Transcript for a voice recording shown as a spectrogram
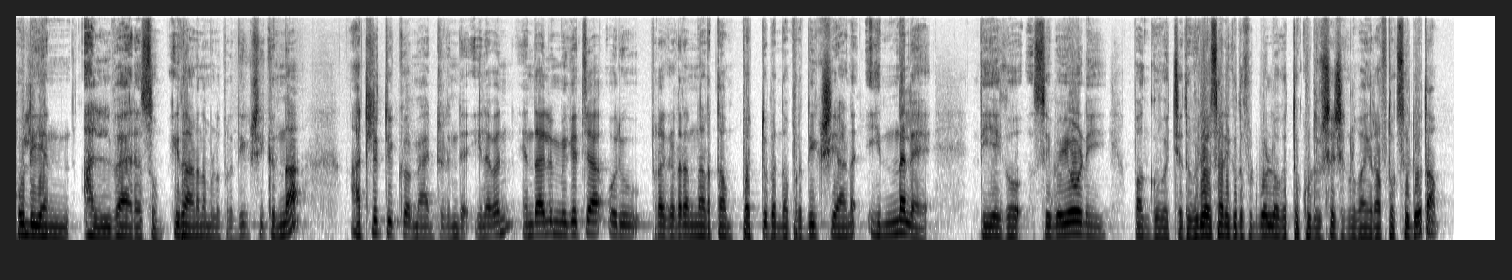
ഹുലിയൻ അൽവാരസും. ഇതാണ് നമ്മൾ പ്രതീക്ഷിക്കുന്ന അത്ലറ്റിക്കോ മാഡ്രിഡിന്റെ ഇലവൻ. എന്തായാലും മികച്ച ഒരു പ്രകടനം നടത്താൻ പറ്റുമെന്ന പ്രതീക്ഷയാണ് ഇന്നലെ ഡിയേഗോ സിബയോണി പങ്കുവച്ചത്. വീഡിയോ അവസാനിക്കുന്ന. ഫുട്ബോൾ ലോകത്ത് കൂടുതൽ വിശേഷങ്ങളുമായി റാഫ്റ്റോക്സ് എത്താം.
